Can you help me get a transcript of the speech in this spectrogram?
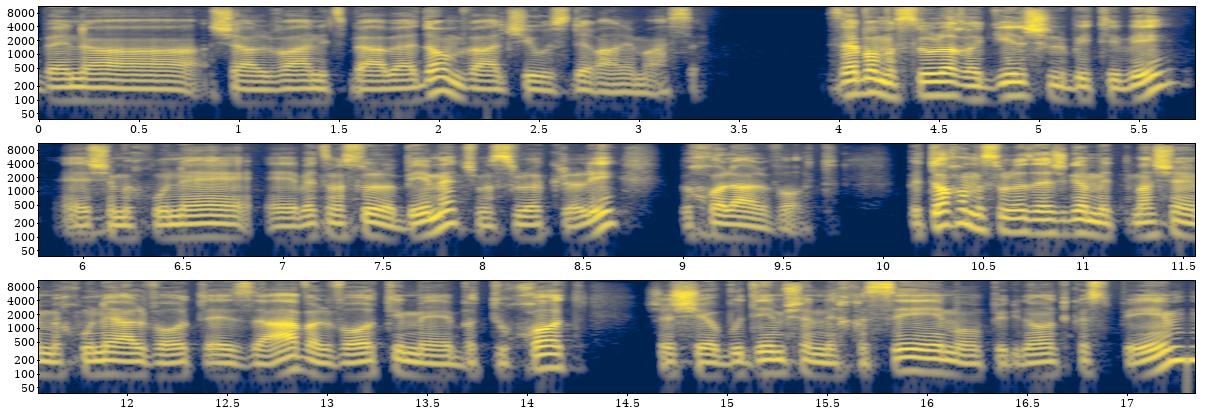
בין ה... שההלוואה נצבעה באדום ועד שהיא הוסדרה למעשה. זה במסלול הרגיל של BTB, אה, שמכונה אה, בעצם מסלול הבימט, שמסלול הכללי, בכל ההלוואות. בתוך המסלול הזה יש גם את מה שמכונה הלוואות אה, זהב, הלוואות עם בטוחות, של שעבודים של נכסים או פקדונות כספיים.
